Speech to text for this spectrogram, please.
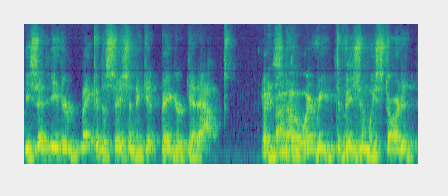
He said, either make a decision to get big or get out. Good and so every division we started,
